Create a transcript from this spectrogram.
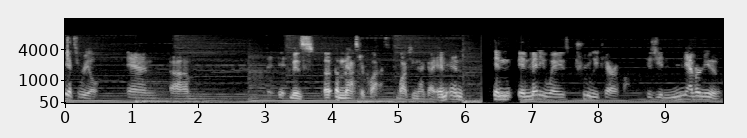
it's real. And um, it, it was a, a masterclass watching that guy. And, and in, in many ways, truly terrifying because you never knew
